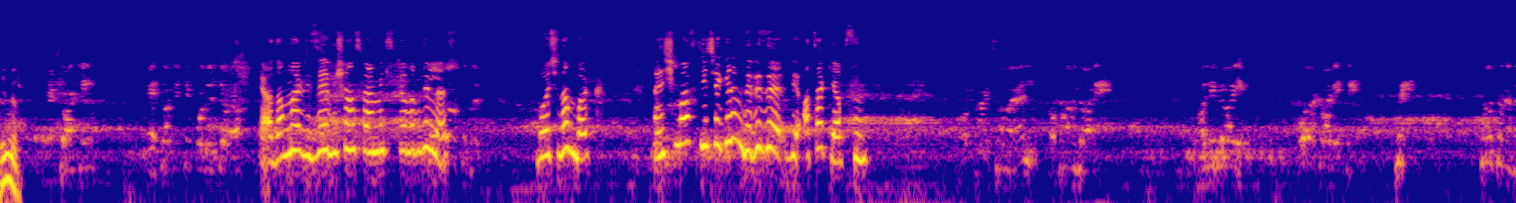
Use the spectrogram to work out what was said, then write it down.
Bilmiyorum. Ya adamlar Rize'ye bir şans vermek istiyor olabilirler. Bu açıdan bak. Hani Şimanski'yi çekelim de Rize bir atak yapsın. Osay Samuel. Topa müdahale. Ali İbrahim. O da kaybetti. Fred. Sağ kanada.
